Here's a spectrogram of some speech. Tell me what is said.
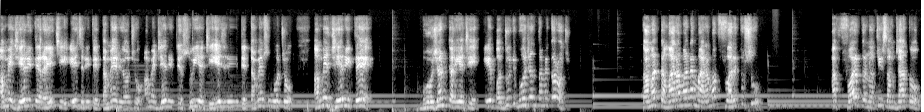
અમે જે રીતે રહી છીએ એ જ રીતે તમે રહ્યો છો. અમે જે રીતે સૂઈએ છીએ એ જ રીતે તમે સુવો છો. અમે જે રીતે ભોજન કરીએ છીએ એ બધું જ ભોજન તમે કરો છો. તો આમાં તમારામાં ને મારામાં ફરક શું? આ ફરક નથી સમજાતો.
